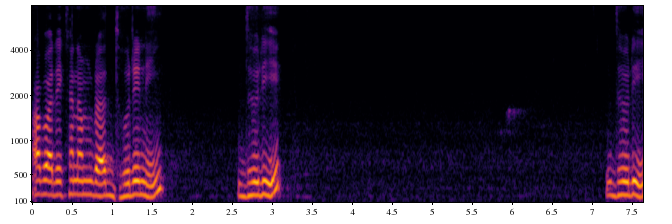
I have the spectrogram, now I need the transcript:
আবার এখানে আমরা ধরে নেই, ধরি ধরি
